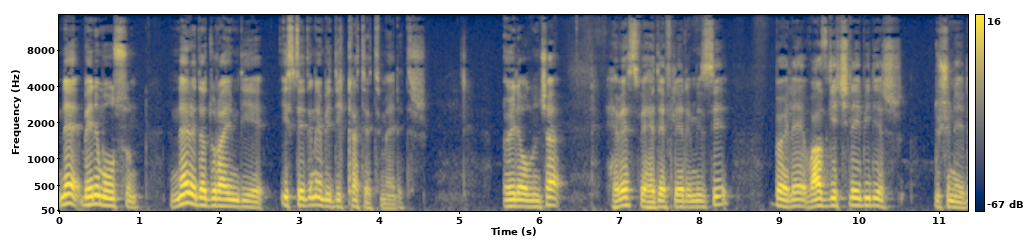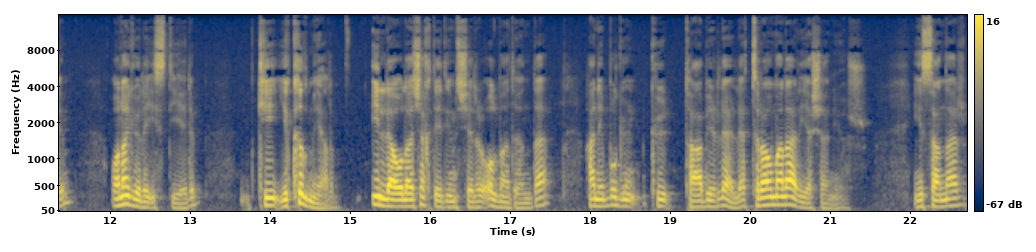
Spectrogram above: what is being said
ne benim olsun, nerede durayım diye istediğine bir dikkat etmelidir. Öyle olunca heves ve hedeflerimizi böyle vazgeçilebilir düşünelim. Ona göre isteyelim ki yıkılmayalım. İlla olacak dediğimiz şeyler olmadığında hani bugünkü tabirlerle travmalar yaşanıyor. İnsanlar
